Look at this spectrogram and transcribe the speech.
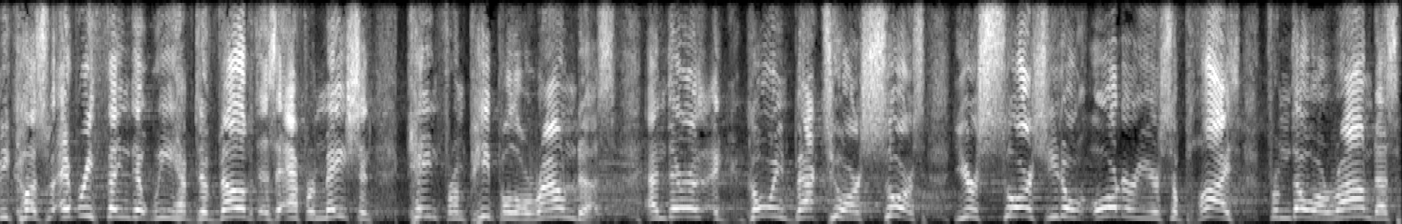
Because everything that we have developed as affirmation came from people around us, and they're going back to our source. Your source, you don't order your supplies from those around us.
